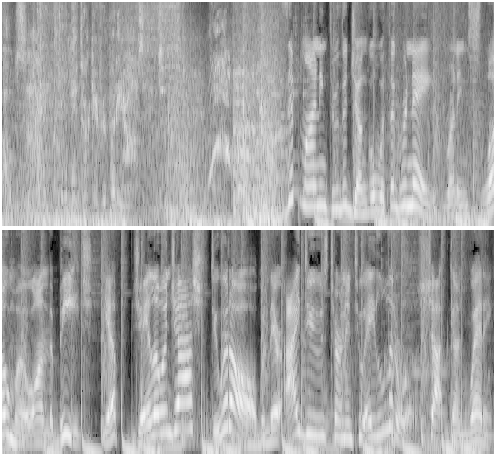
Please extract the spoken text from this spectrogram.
outside. They took everybody hostage. Ziplining through the jungle with a grenade, running slow mo on the beach. Yep, J-Lo and Josh do it all when their I do's turn into a literal shotgun wedding.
